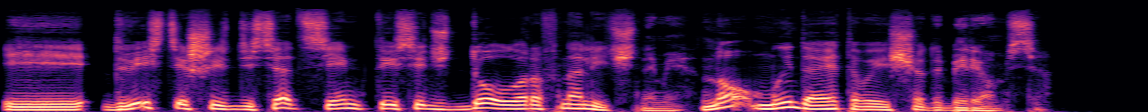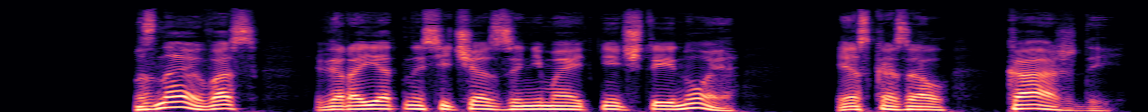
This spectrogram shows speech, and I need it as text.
и 267 тысяч долларов наличными, но мы до этого еще доберемся. Знаю, вас, вероятно, сейчас занимает нечто иное. Я сказал «каждый»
